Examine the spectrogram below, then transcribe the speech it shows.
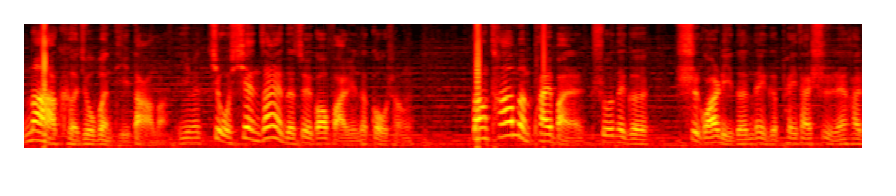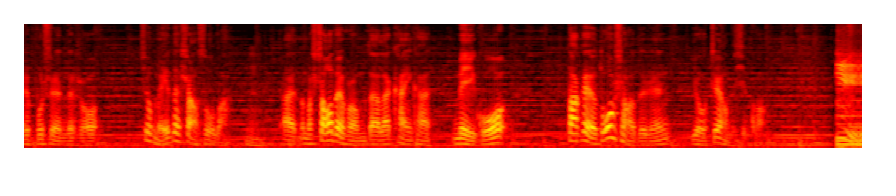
那可就问题大了。因为就现在的最高法院的构成，当他们拍板说那个试管里的那个胚胎是人还是不是人的时候，就没得上诉了。嗯，哎，那么稍等一会儿我们再来看一看美国大概有多少的人有这样的情况。日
